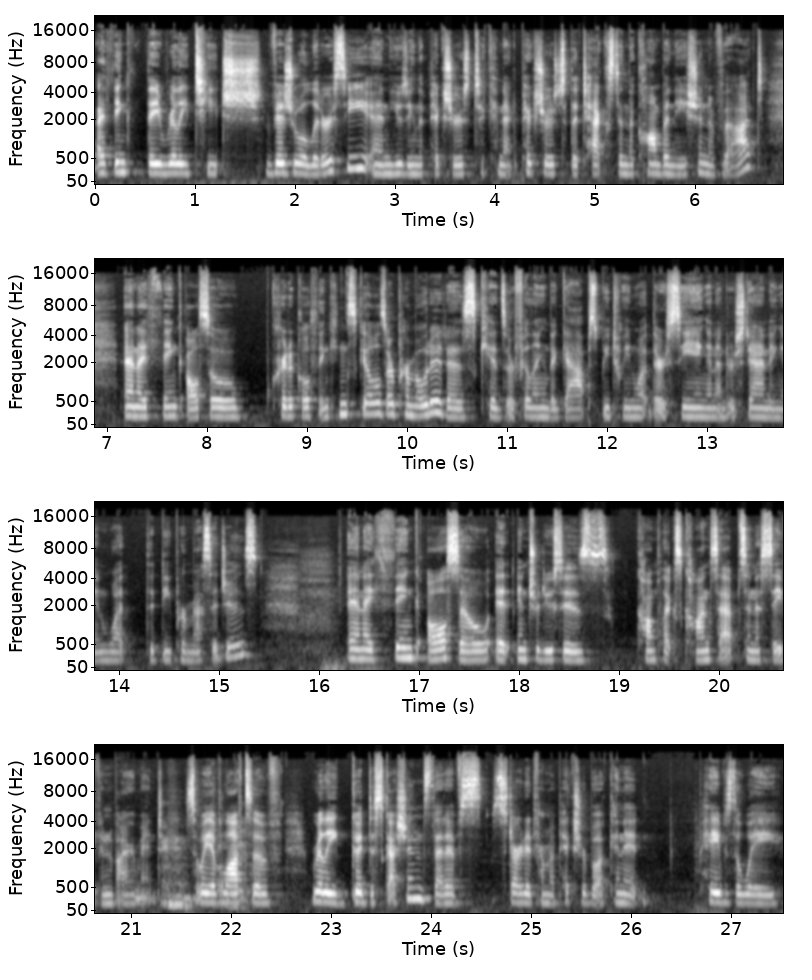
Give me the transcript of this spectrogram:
I think they really teach visual literacy and using the pictures to connect pictures to the text and the combination of that. And I think also critical thinking skills are promoted as kids are filling the gaps between what they're seeing and understanding and what the deeper message is. And I think also it introduces complex concepts in a safe environment. Mm-hmm. So we have totally. lots of really good discussions that have started from a picture book and it paves the way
